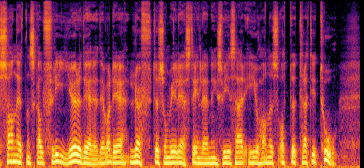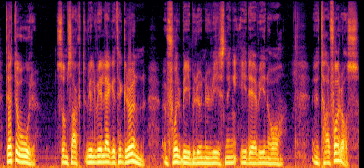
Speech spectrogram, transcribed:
sannheten skal frigjøre dere. Det var det løftet som vi leste innledningsvis her i Johannes 8, 32. Dette ord, som sagt, vil vi legge til grunn for bibelundervisning i det vi nå tar for oss.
